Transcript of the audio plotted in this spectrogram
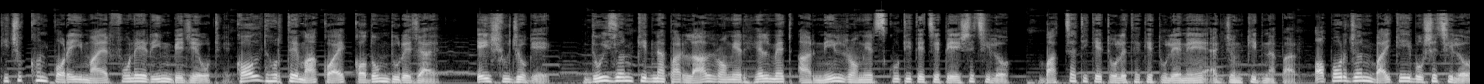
কিছুক্ষণ পরেই মায়ের ফোনে রিং বেজে ওঠে। কল ধরতে মা কয়েক কদম দূরে যায়। এই সুযোগে দুইজন কিডন্যাপার লাল রঙের হেলমেট আর নীল রঙের স্কুটিতে চেপে এসেছিল। বাচ্চাটিকে টোলে থেকে তুলে নিয়ে একজন কিডন্যাপার। অপরজন বাইকেই বসেছিল।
